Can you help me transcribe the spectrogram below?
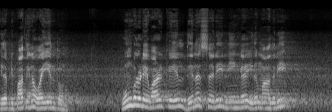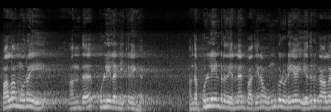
இது இப்படி பார்த்தீங்கன்னா ஒய்ன்னு தோணும். உங்களுடைய வாழ்க்கையில் தினசரி நீங்கள் இது மாதிரி பல முறை அந்த புள்ளியில் நிற்கிறீங்க அந்த புள்ளின்றது என்னன்னு பார்த்தீங்கன்னா உங்களுடைய எதிர்கால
